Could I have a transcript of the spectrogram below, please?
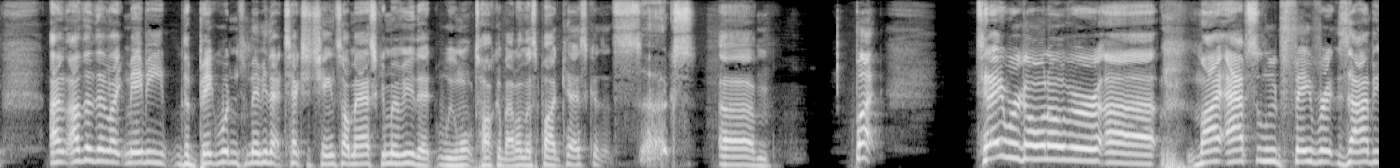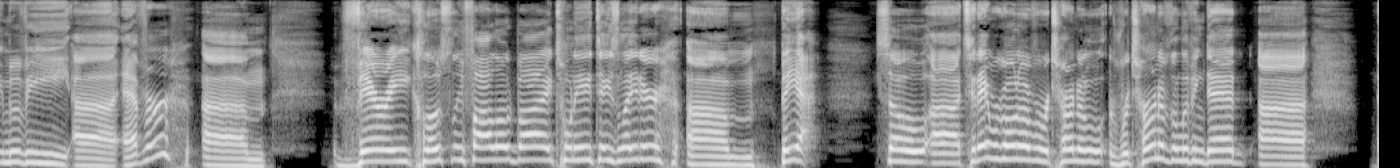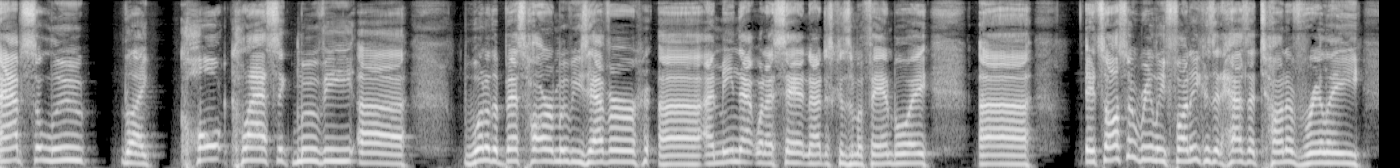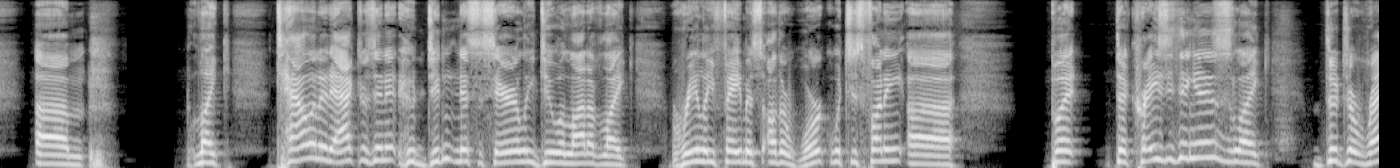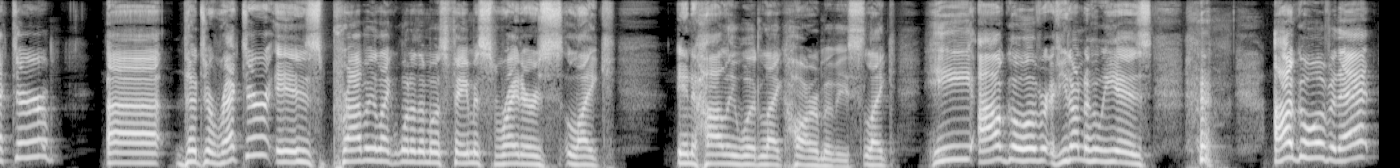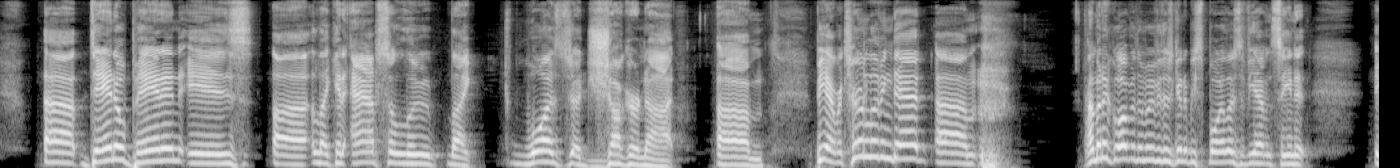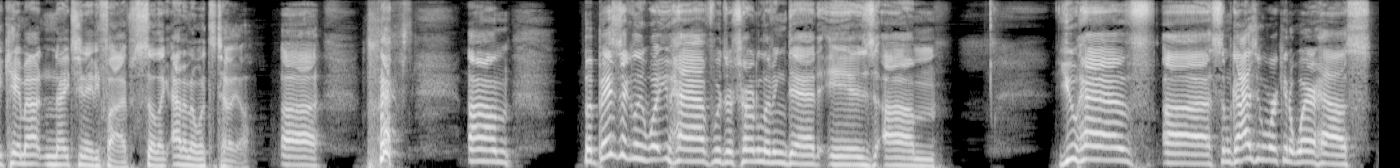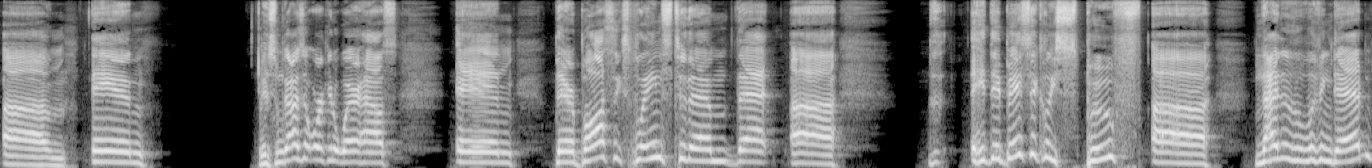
um, other than like maybe the big ones, maybe that Texas Chainsaw Massacre movie that we won't talk about on this podcast cuz it sucks. Um but Today we're going over uh my absolute favorite zombie movie uh ever. Um very closely followed by 28 days later. Um, but yeah. So uh, today we're going over Return of, Return of the Living Dead. Uh, absolute like cult classic movie. Uh, one of the best horror movies ever. Uh, I mean that when I say it, not just because I'm a fanboy. Uh, it's also really funny because it has a ton of really um, like talented actors in it who didn't necessarily do a lot of like really famous other work, which is funny. Uh, but the crazy thing is, like, the director, uh, the director is probably like one of the most famous writers, like, in Hollywood, like horror movies. Like, he, I'll go over, if you don't know who he is, I'll go over that. Uh, Dan O'Bannon is, uh, like an absolute, like, was a juggernaut. Um, but yeah, Return of Living Dead. Um, I'm gonna go over the movie. There's gonna be spoilers if you haven't seen it. It came out in 1985, so like I don't know what to tell you. Uh, um, but basically, what you have with Return of Living Dead is um, you have uh some guys who work in a warehouse, um, and there's some guys that work in a warehouse, and their boss explains to them that uh th- they basically spoof uh Night of the Living Dead.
